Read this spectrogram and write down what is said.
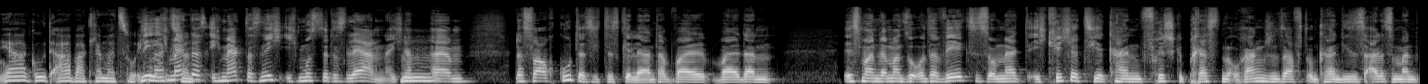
Ja, gut, aber Klammer zu. Ich, nee, ich merke das, ich merke das nicht. Ich musste das lernen. Ich hab, mhm. ähm, das war auch gut, dass ich das gelernt habe, weil, weil dann ist man, wenn man so unterwegs ist und merkt, ich kriege jetzt hier keinen frisch gepressten Orangensaft und kein dieses alles und man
